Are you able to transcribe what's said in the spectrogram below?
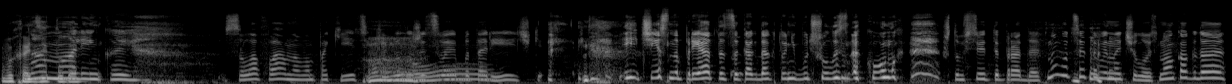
Выходить на туда. маленькой салофановом пакетике выложить свои батареечки и честно прятаться, когда кто-нибудь шел из знакомых, чтобы все это продать. Ну вот с этого и началось. Ну а когда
